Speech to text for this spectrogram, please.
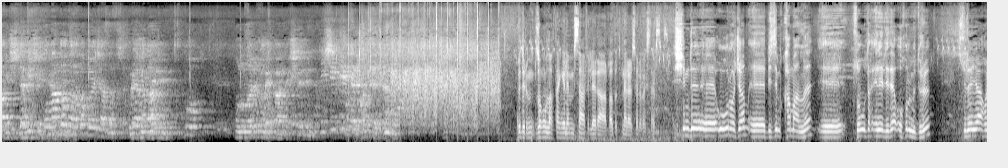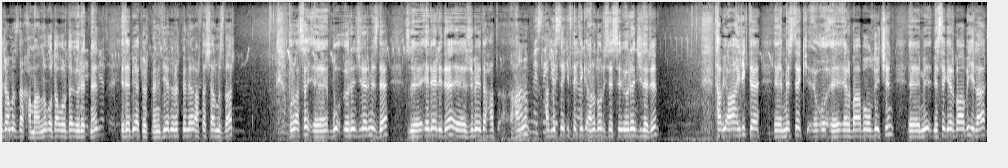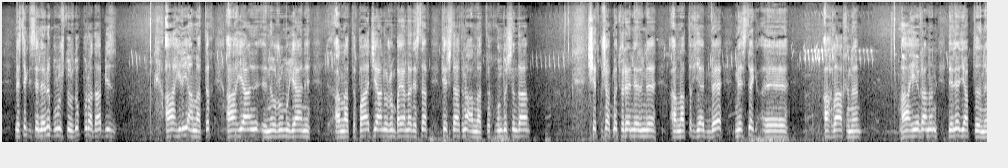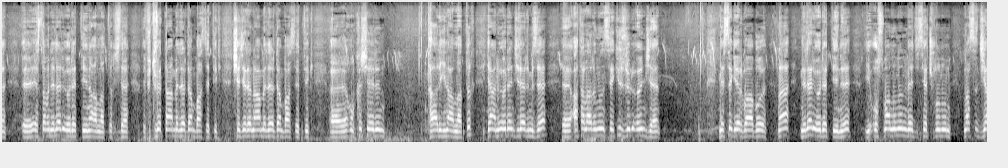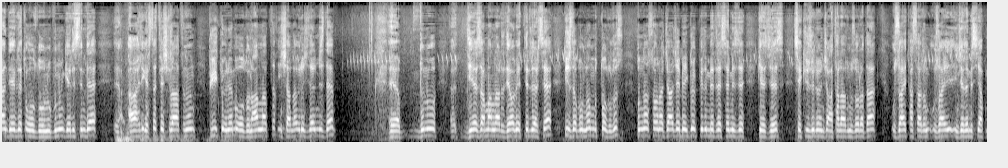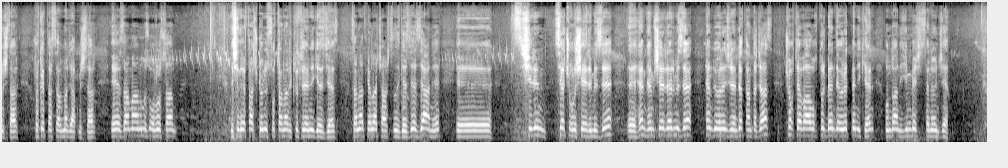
Var işte. Onları da o tarafa koyacağız işte. Buraya kadar bu Uluların ve kardeşlerin Müdürüm Zonguldak'tan gelen misafirleri ağırladık. Neler söylemek istersiniz? Şimdi e, Uğur hocam e, bizim Kamanlı, e, Zonguldak Ereğli'de okul müdürü. Süleyha hocamız da Kamanlı, o da orada öğretmen, edebiyat öğretmeni. Diğer öğretmenler arkadaşlarımız var. Burası e, bu öğrencilerimiz de e, Ereğli'de e, Zübeyde Hat, Hanım Hanım Mesleki ve Mesleki Teknik Teknik Anadolu Lisesi öğrencileri. Tabii ahilik de e, meslek e, o, e, erbabı olduğu için e, me- meslek erbabıyla meslek liselerini buluşturduk. Burada biz ahiliği anlattık. Ahiyan Rum'u yani anlattık. Bağcıyan Rum Bayanlar Esnaf Teşkilatı'nı anlattık. Onun dışında şet kuşatma törenlerini anlattık Ya- ve meslek e, ahlakını, Ahi Evran'ın neler yaptığını, e, esnafa neler öğrettiğini anlattık. İşte e, fütüvetnamelerden bahsettik, şecerenamelerden bahsettik. E, o Kırşehir'in tarihini anlattık. Yani öğrencilerimize e, atalarının 800 yıl önce meslek erbabına neler öğrettiğini, e, Osmanlı'nın ve Selçuklu'nun nasıl cihan devleti olduğunu, bunun gerisinde e, Ahilik Esnaf Teşkilatı'nın büyük bir önemi olduğunu anlattık. İnşallah öğrencilerimiz de e, bunu e, diğer zamanlarda devam ettirirlerse biz de bundan mutlu oluruz. Bundan sonra Cace Bey Gökbilim Medresemizi gezeceğiz. 800 yıl önce atalarımız orada uzay tasarım, uzay incelemesi yapmışlar. Roket tasarımlar yapmışlar. Eğer zamanımız olursa Neşet Ertaş Gönül Sultanları kültürlerini gezeceğiz. Sanatkarlar Çarşısı'nı gezeceğiz. Yani e, Şirin Selçuklu şehrimizi e, hem hemşehrilerimize hem de öğrencilerimize tanıtacağız. Çok tevafuktur. Ben de öğretmen iken bundan 25 sene önce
